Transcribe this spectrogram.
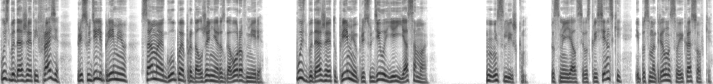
пусть бы даже этой фразе присудили премию «Самое глупое продолжение разговора в мире». Пусть бы даже эту премию присудила ей я сама. «Не слишком», — посмеялся Воскресенский и посмотрел на свои кроссовки.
